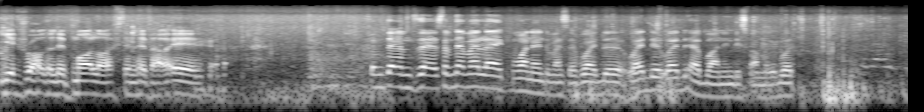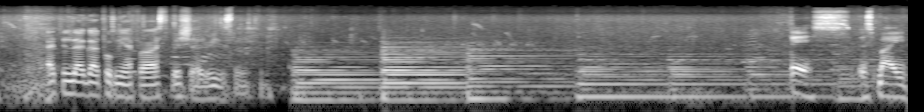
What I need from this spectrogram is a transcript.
you'd rather live my life than live out here. Sometimes, uh, sometimes I like wondering to myself, why the, why the, why did I born in this family? But I think that God put me here for a special reason. This is made.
